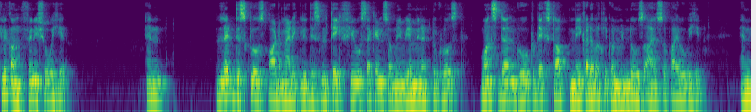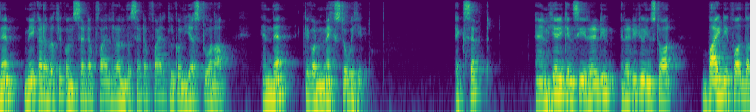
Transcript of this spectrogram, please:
click on finish over here and let this close automatically. This will take few seconds or maybe a minute to close. Once done, go to desktop, make a double click on Windows ISO file over here and then make a double click on setup file, run the setup file, click on yes to allow and then click on next over here. Accept and here you can see ready, ready to install by default, the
